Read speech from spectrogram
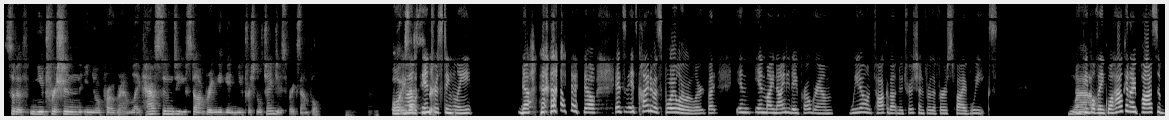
sort of nutrition in your program? Like, how soon do you start bringing in nutritional changes, for example? Or is well, that interestingly? No, no, it's it's kind of a spoiler alert. But in in my ninety day program, we don't talk about nutrition for the first five weeks. Wow. And people think, well, how can I possibly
